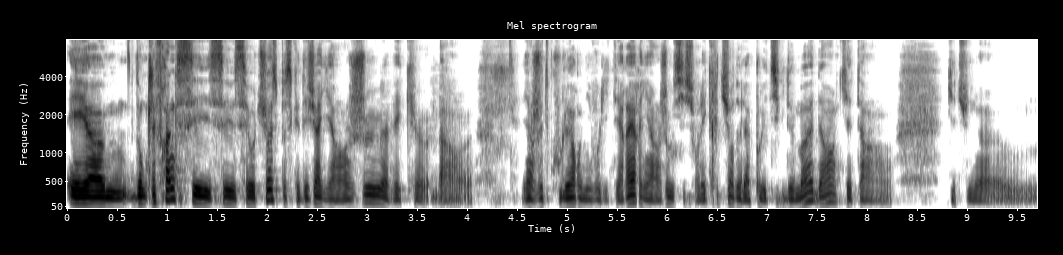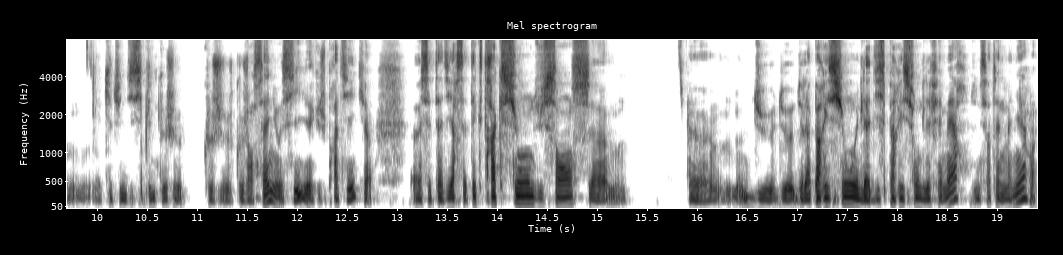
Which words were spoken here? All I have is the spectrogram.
Et donc les fringues c'est c'est c'est autre chose parce que déjà il y a un jeu avec ben, il y a un jeu de couleurs au niveau littéraire, il y a un jeu aussi sur l'écriture de la poétique de mode hein, qui est un qui est une qui est une discipline que je que je que j'enseigne aussi et que je pratique, euh, c'est-à-dire cette extraction du sens euh, euh, du, de, de l'apparition et de la disparition de l'éphémère, d'une certaine manière,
